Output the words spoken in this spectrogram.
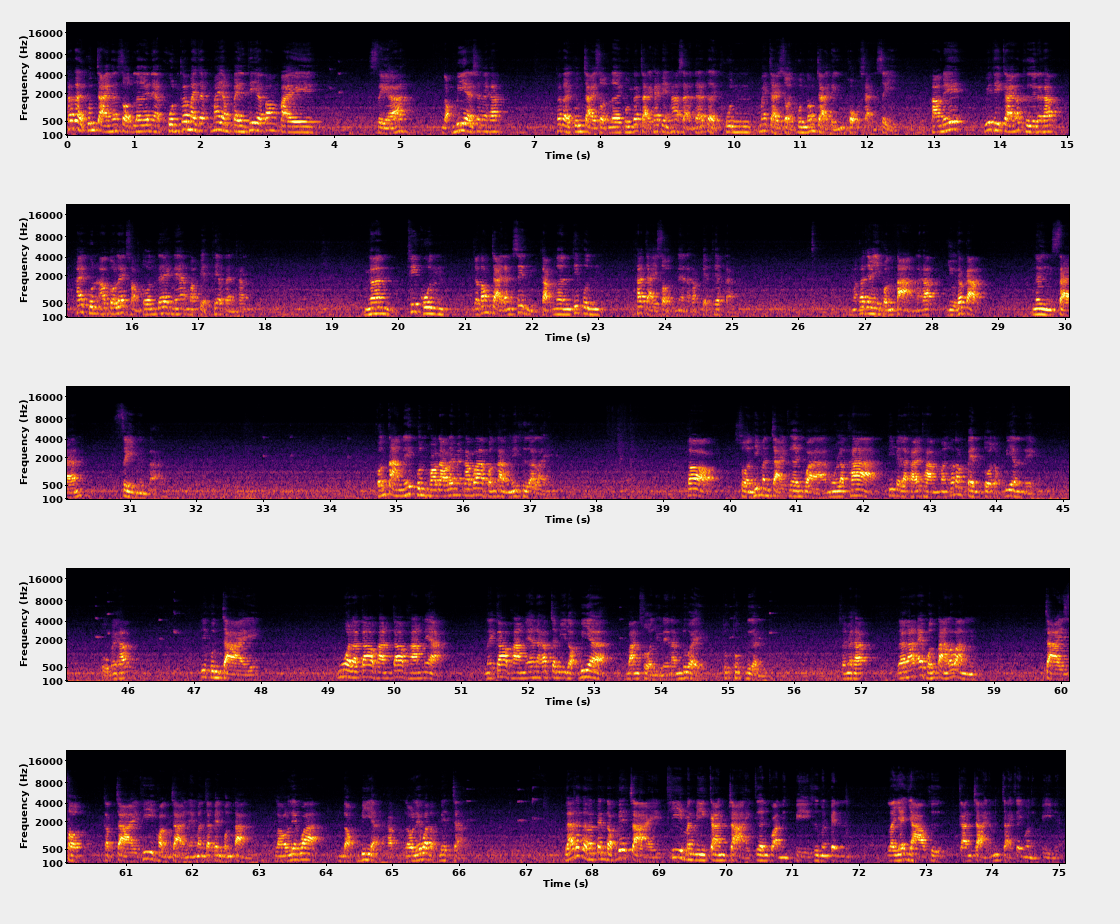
ถ้าเกิดคุณจ่ายเงินสดเลยเนี่ย คุณก็ไม่จะไม่จำเป็นที่จะต้องไปเสียดอกเบี้ยใช่ไหมครับ ถ้าเกิดคุณจ่ายสดเลย คุณก็จ่ายแค่เพียงห้าแสนแต่ถ้าเกิดคุณไม่จ่ายสดคุณต้องจ่ายถึงหกแสนสี่คราวนี้วิธีการก็คือนะครับ ให้คุณเอาตัวเลขสองตัวเลขเนี้ยมาเปรียบเทียบกันครับ เงินที่คุณจะต้องจ่ายทั้งสิ้นกับเงินที่คุณ ถ้าจ่ายสดเนี่ยนะครับเปรียบเทียบกัน มันก็จะมีผลต่างนะครับ อยู่เท่ากับหนึ่งแสนสี่หมื่นบาท ผลต่างนี้คุณพอเดาได้ไหมครับว่าผลต่างนี้คืออะไร ก็ส่วนที่มันจ่ายเกินกว่ามูลค่าที่เป็นราคาที่ทำมันก็ต้องเป็นตัวดอกเบี้ยนั่นเอง ถูกไหมครับ ที่คุณจ่ายงวดละเก้าพันเก้าพันเนี่ย ในเก้าพันเนี้ยนะครับ จะมีดอกเบี้ย บางส่วนอยู่ในนั้นด้วยทุกๆเดือน ใช่ไหมครับ ดังนั้นไอ้ผลต่างระหว่างจ่ายสดกับจ่ายที่ผ่อนจ่ายเนี่ยมันจะเป็นผลต่าง เราเรียกว่าดอกเบี้ยนะครับ เราเรียกว่าดอกเบี้ยจ่าย และถ้าเกิดมันเป็นดอกเบี้ยจ่ายที่มันมีการจ่ายเกินกว่า 1 ปี คือมันเป็นระยะยาวคือการจ่ายนั้นมันจ่ายเกินกว่า 1 ปีเนี่ย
